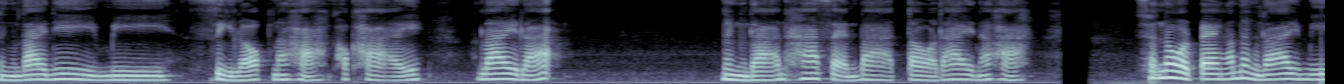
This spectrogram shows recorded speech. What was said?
หนึ่งไร่นี่มีสี่ล็อกนะคะเขาขายไร่ละหนึ่งล้านห้าแสนบาทต่อไร่นะคะ โฉนดแปลงละหนึ่งไร่มี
